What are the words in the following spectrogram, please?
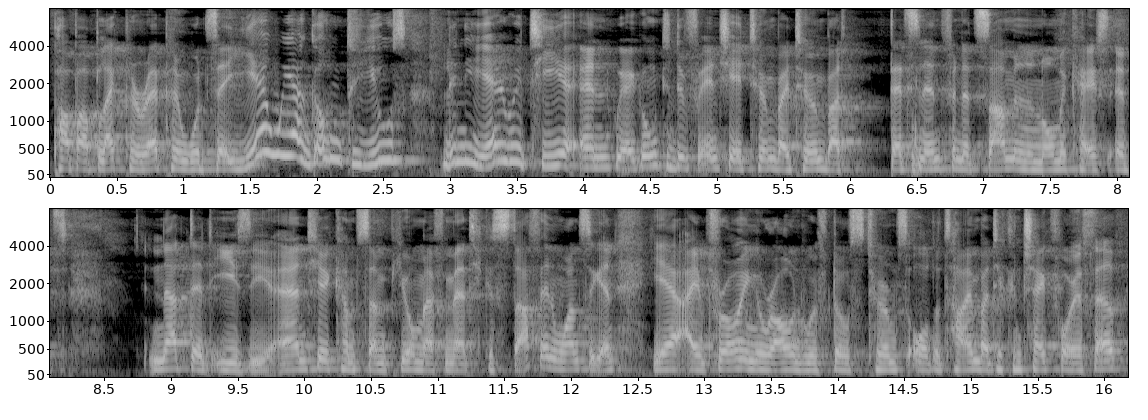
Papa blackpenredpen would say, yeah, we are going to use linearity and we are going to differentiate term by term, but that's an infinite sum. In a normal case, it's not that easy. And here comes some pure mathematical stuff. And once again, yeah, I'm throwing around with those terms all the time, but you can check for yourself.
